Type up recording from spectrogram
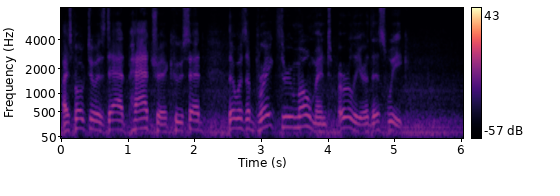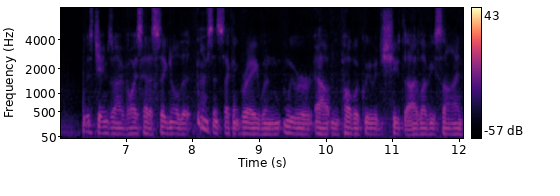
I spoke to his dad, Patrick, who said there was a breakthrough moment earlier this week. James and I have always had a signal that since second grade, when we were out in public, we would shoot the I love you sign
